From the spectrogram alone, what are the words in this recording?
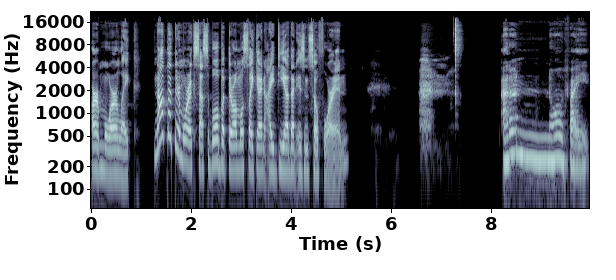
are more like not that they're more accessible but they're almost like an idea that isn't so foreign i don't know if i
